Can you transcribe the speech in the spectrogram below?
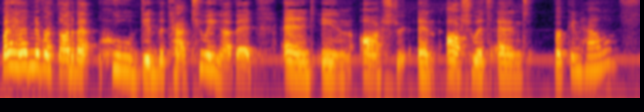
But I had never thought about who did the tattoo of it, and in Austria and Auschwitz and Birkenhaus.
